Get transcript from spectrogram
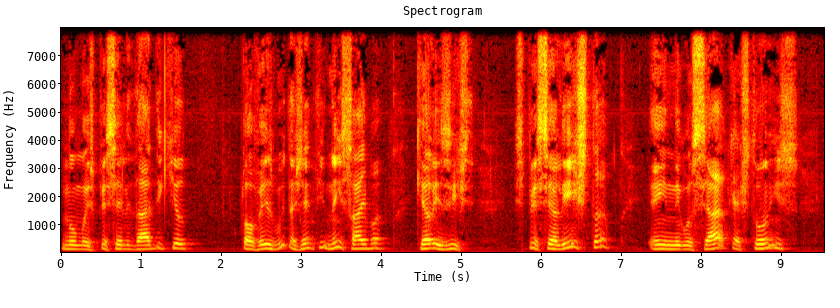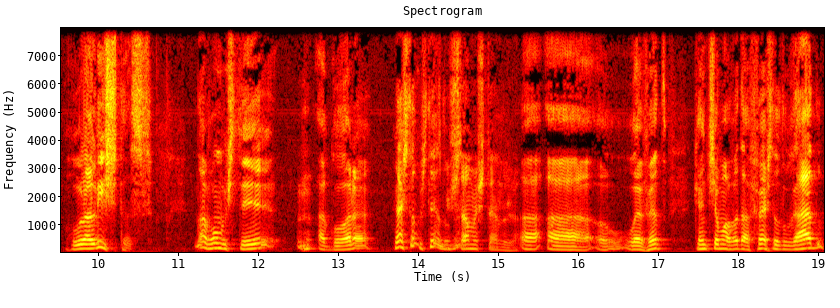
numa especialidade que eu, talvez muita gente nem saiba que ela existe. Especialista em negociar questões ruralistas. Nós vamos ter agora, já estamos tendo. Né? Estamos tendo já. A, a, o evento que a gente chamava da Festa do Gado,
